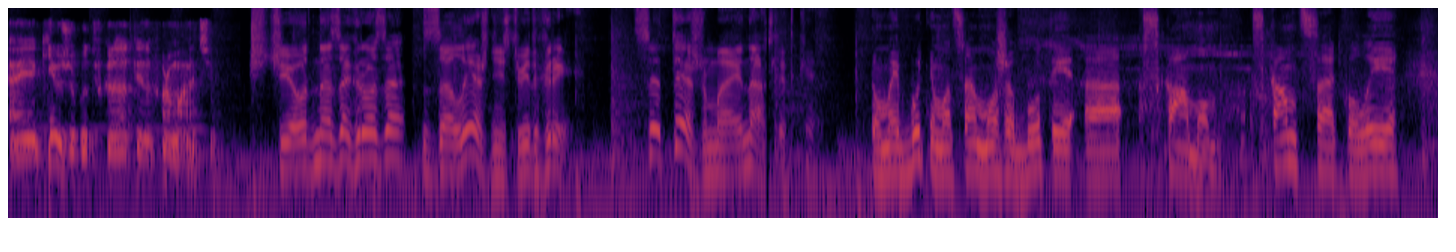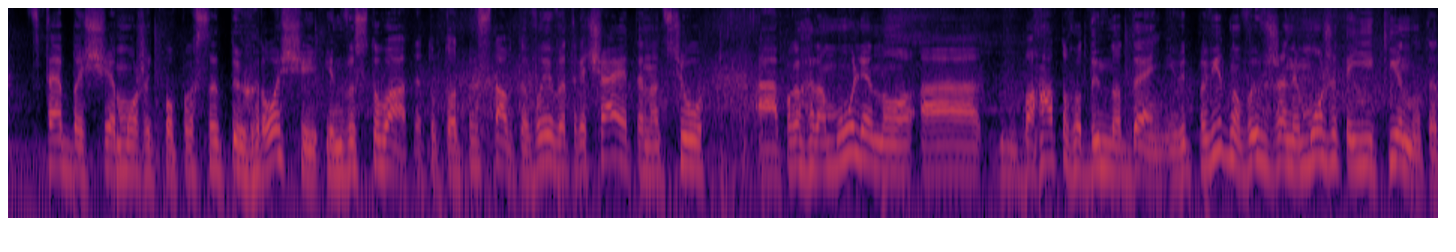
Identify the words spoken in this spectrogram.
е, які вже будуть вкрадати інформацію. Ще одна загроза залежність від гри. Це теж має наслідки. В майбутньому це може бути е, скамом. Скам це коли в тебе ще можуть попросити гроші інвестувати. Тобто, от представте, ви витрачаєте на цю е, програмуліну е, багато годин на день, і відповідно ви вже не можете її кинути.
